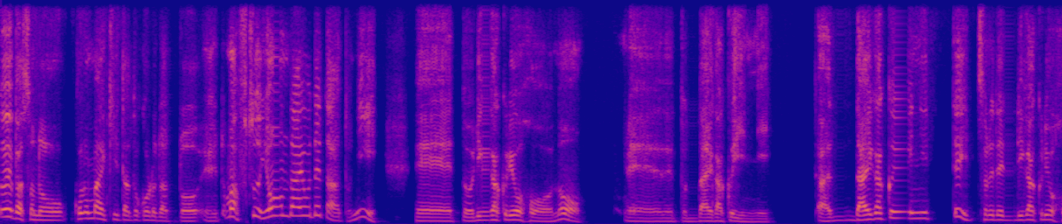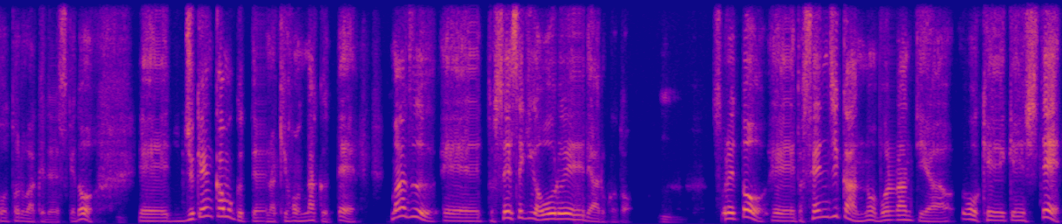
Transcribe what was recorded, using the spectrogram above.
例えばその、この前聞いたところだと、えーとまあ、普通、4大を出た後に、えーと理学療法の、えーと大学院にあ、大学院に行って、それで理学療法を取るわけですけど、えー受験科目っていうのは基本なくて、まず、えーと成績がオール A であること。うんそれと,、えーと、1000時間のボランティアを経験して、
